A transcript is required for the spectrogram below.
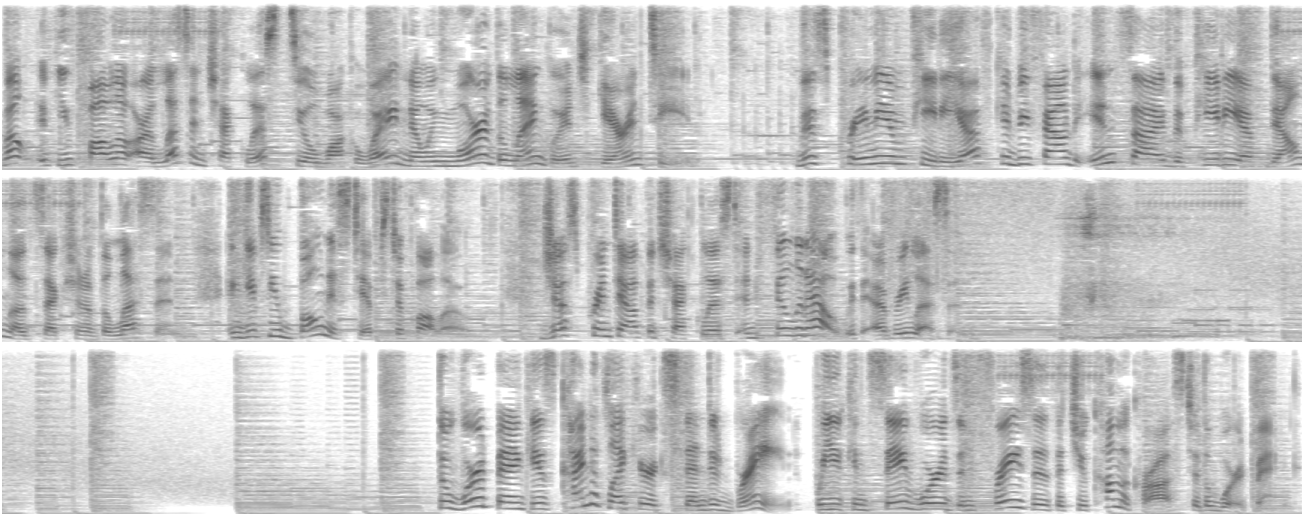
well, if you follow our lesson checklists, you'll walk away knowing more of the language guaranteed. This premium PDF can be found inside the PDF download section of the lesson and gives you bonus tips to follow. Just print out the checklist and fill it out with every lesson. The word bank is kind of like your extended brain, where you can save words and phrases that you come across to the word bank,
